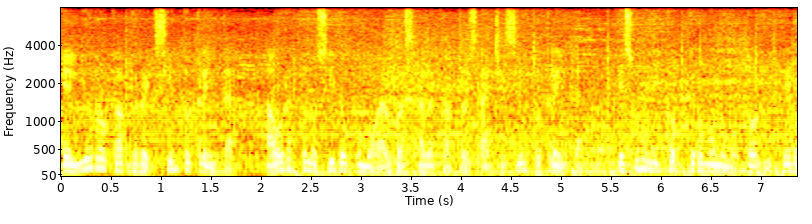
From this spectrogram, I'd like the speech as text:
El Eurocopter X-130, ahora conocido como Airbus Helicopters H-130, es un helicóptero monomotor ligero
